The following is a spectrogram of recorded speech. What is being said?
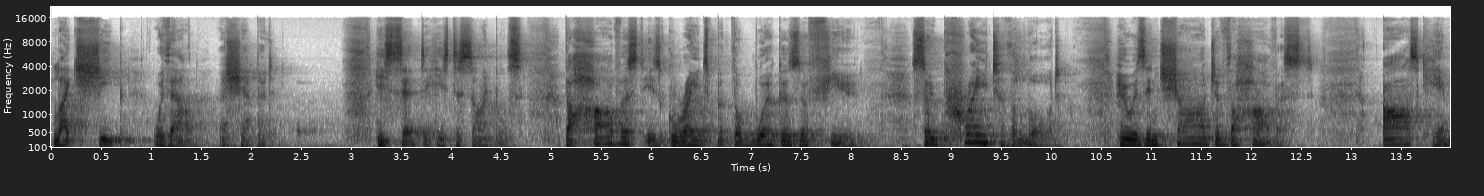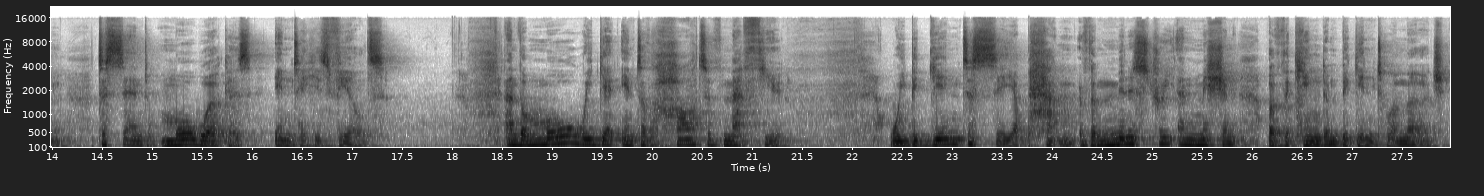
like sheep without a shepherd. He said to his disciples, The harvest is great, but the workers are few. So pray to the Lord, who is in charge of the harvest. Ask him to send more workers into his fields. And the more we get into the heart of Matthew, we begin to see a pattern of the ministry and mission of the kingdom begin to emerge.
